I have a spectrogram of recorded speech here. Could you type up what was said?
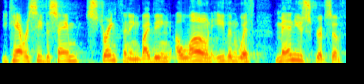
You can't receive the same strengthening by being alone, even with manuscripts of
